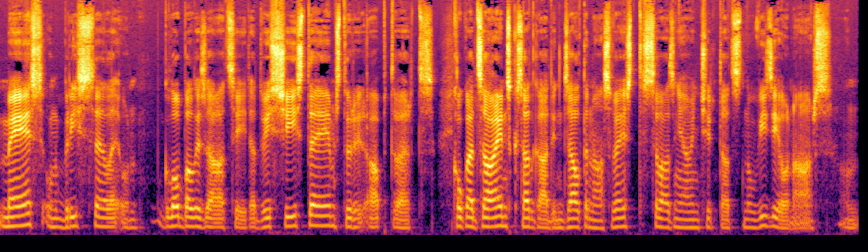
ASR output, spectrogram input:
mēs un Brisele un globalizācija, tad viss šīs tēmas tur ir aptverts. Kaut kāds ainas, kas atgādina dzeltenās vestes, savā ziņā viņš ir tāds nu, vizionārs un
